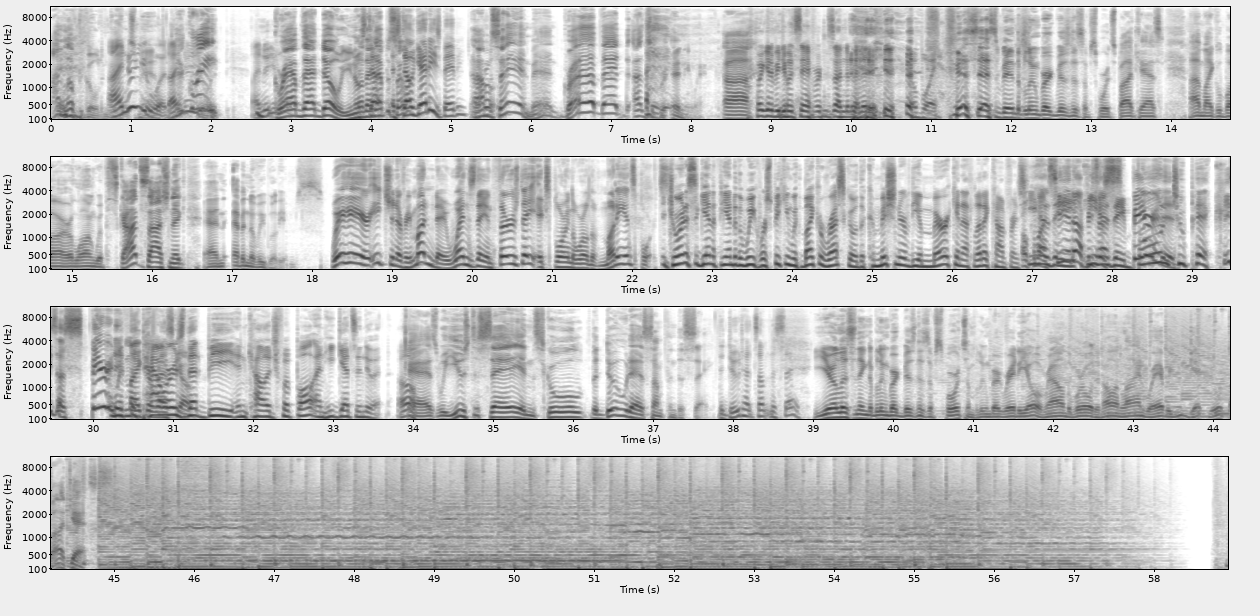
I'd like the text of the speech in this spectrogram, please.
I love the Golden Girls. I knew you would. I They're knew you great. would. I knew you Grab that dough. You know that episode? Estelle Getty's, baby. I'm saying, man, grab that. uh, anyway. Uh, We're going to be doing Sanford and Son in a minute. oh boy. this has been the Bloomberg Business of Sports podcast. I'm Michael Barr, along with Scott Soshnick and Eben Novy-Williams. We're here each and every Monday, Wednesday, and Thursday exploring the world of money and sports. Join us again at the end of the week. We're speaking with Mike Aresco, the commissioner of the American Athletic Conference. Oh, he come on, has a it up. he He's a has a, bone to pick. He's a spirited with Mike the powers Oresco. that be in college football, and he gets into it. Oh, As we used to say in school, the dude has something to say. the dude had something to say. You're listening to Bloomberg Business of Sports on Bloomberg Radio around the world and online wherever you get your podcasts.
